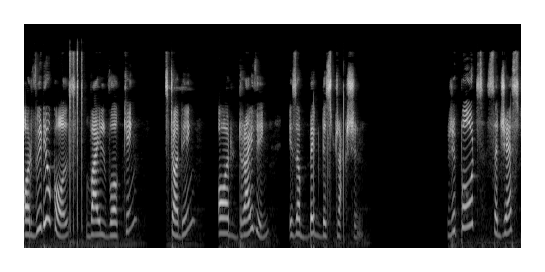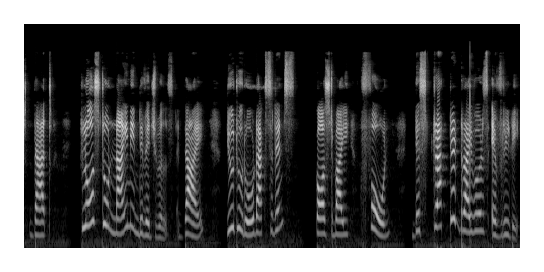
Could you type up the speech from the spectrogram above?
or video calls while working, studying, or driving is a big distraction. Reports suggest that close to 9 individuals die due to road accidents caused by phone distracted drivers every day.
